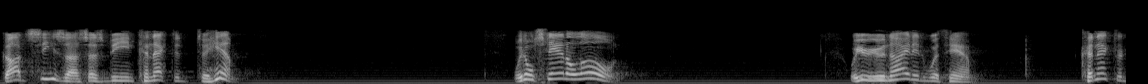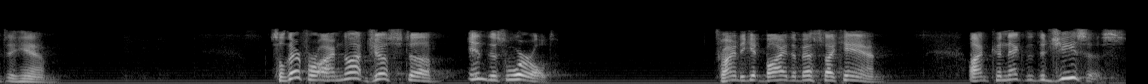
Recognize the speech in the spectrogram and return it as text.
God sees us as being connected to Him. We don't stand alone. We are united with Him, connected to Him. So, therefore, I'm not just uh, in this world trying to get by the best I can. I'm connected to Jesus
